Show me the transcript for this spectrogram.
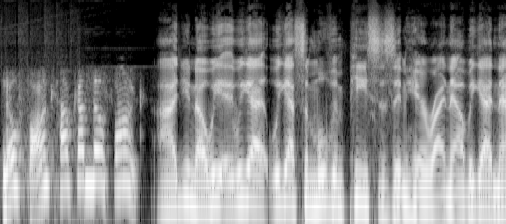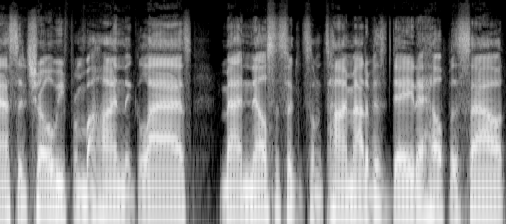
No funk? How come no funk? Uh, you know, we we got we got some moving pieces in here right now. We got NASA Chobe from behind the glass. Matt Nelson took some time out of his day to help us out.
